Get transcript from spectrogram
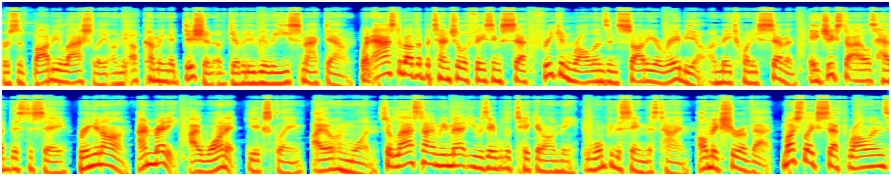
versus Bobby Lashley on the upcoming edition of WWE SmackDown. When asked about the potential of facing Seth freaking Rollins in Saudi Arabia on May 27th, AJ Styles had this to say, Bring it on. I'm ready. I want it, he exclaimed. I owe him one. So last time we met, he was able to take take it on me. It won't be the same this time. I'll make sure of that. Much like Seth Rollins,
